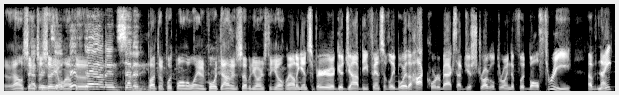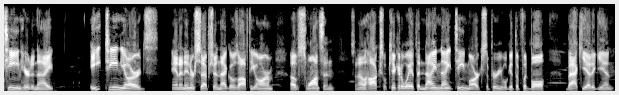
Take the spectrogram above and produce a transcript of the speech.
And now Saint That brings Cecilia will have to down and seven. punt the football away and fourth down and seven yards to go. Well, and again, Superior, a good job defensively. Boy, the Hawk quarterbacks have just struggled throwing the football. Three of 19 here tonight, 18 yards and an interception. That goes off the arm of Swanson. So now the Hawks will kick it away at the 9-19 mark. Superior will get the football back yet again.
